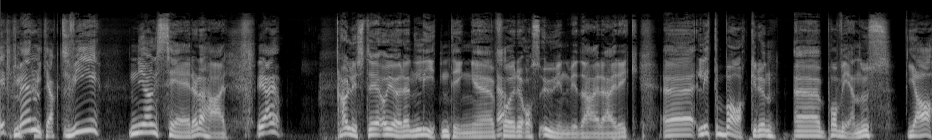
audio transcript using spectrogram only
litt litt, Men vi nyanserer det her. Jeg har lyst til å gjøre en liten ting for for oss uinnvidde her, Eirik. Eh, litt bakgrunn eh, på Venus. Ja,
